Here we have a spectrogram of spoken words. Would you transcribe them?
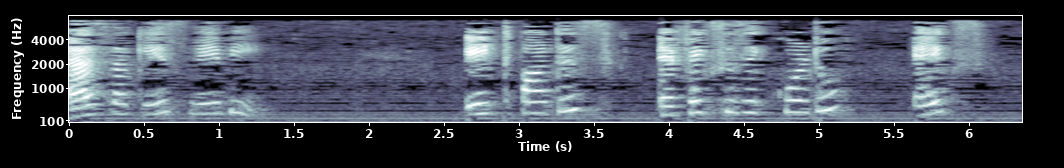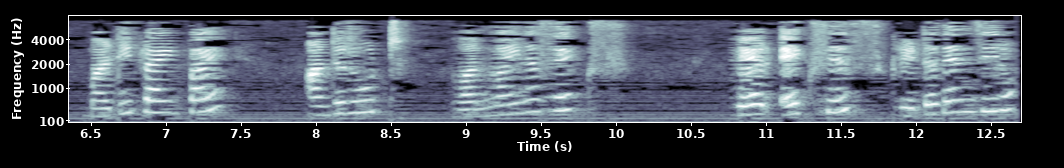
as the case may be. Eighth part is fx is equal to x multiplied by under root 1 minus x where x is greater than 0.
